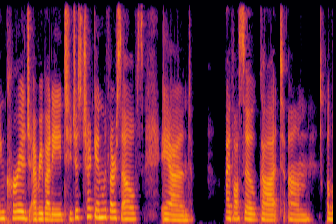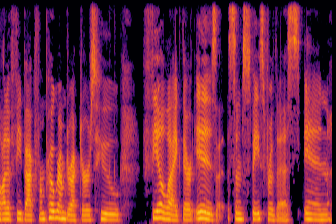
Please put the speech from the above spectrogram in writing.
encourage everybody to just check in with ourselves. And I've also got um, a lot of feedback from program directors who feel like there is some space for this in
